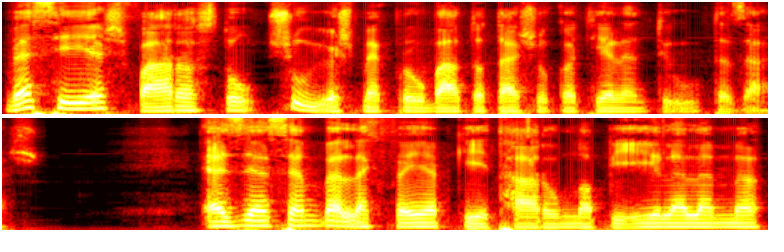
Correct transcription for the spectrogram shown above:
veszélyes, fárasztó, súlyos megpróbáltatásokat jelentő utazás. Ezzel szemben legfeljebb két-három napi élelemmel,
